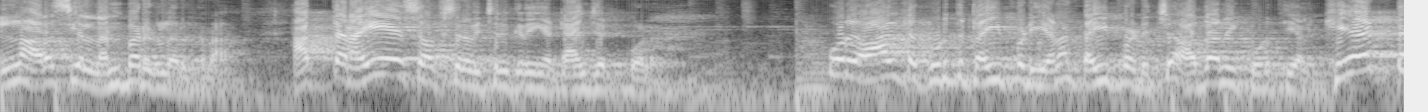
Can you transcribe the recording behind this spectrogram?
எல்லாம் அரசியல் நண்பர்கள் இருக்கிறாங்க. அத்தனை ஐஏஎஸ் ஆஃபீஸர் வச்சிருக்கிறீங்க டேஞ்சர் போல ஒரு ஆள்கிட்ட கொடுத்து டைப் படியானா டைப் அடிச்சு அதானி கொடுத்தியா? கேட்ட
